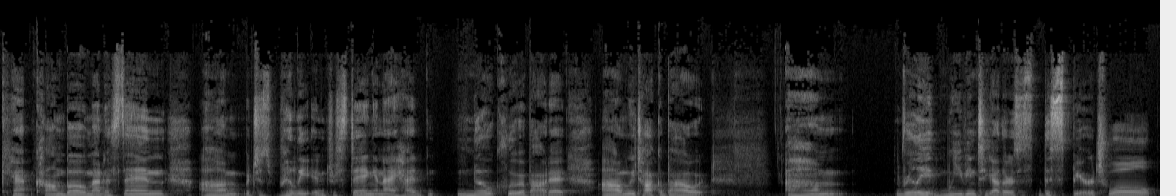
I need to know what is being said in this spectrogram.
kambo medicine, um, which is really interesting, and I had no clue about it. Um, we talk about um, really weaving together the spiritual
